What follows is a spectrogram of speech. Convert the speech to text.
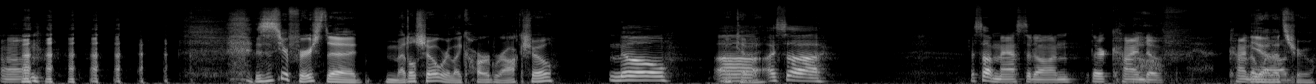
Um, Is this your first uh, metal show or like hard rock show? No. Uh, Okay. I saw I saw Mastodon. They're kind of kind of Oh, yeah, loud. that's true.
